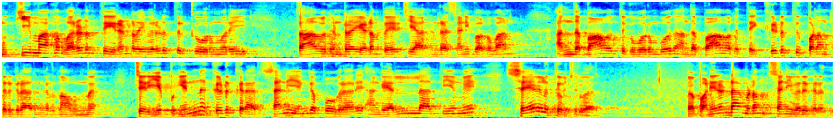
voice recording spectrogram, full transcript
முக்கியமாக வருடத்து இரண்டரை வருடத்திற்கு ஒரு முறை தாவுகின்ற இடம் பயிற்சியாகின்ற சனி பகவான் அந்த பாவத்துக்கு வரும்போது அந்த பாவகத்தை கெடுத்து பலன் தருகிறாருங்கிறது தான் உண்மை. சரி எப்போ என்ன கெடுக்கிறார்? சனி எங்கே போகிறாரு? அங்கே எல்லாத்தையுமே செயலுக்கு வச்சுருவார். இப்போ பன்னிரெண்டாம் இடம் சனி வருகிறது.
